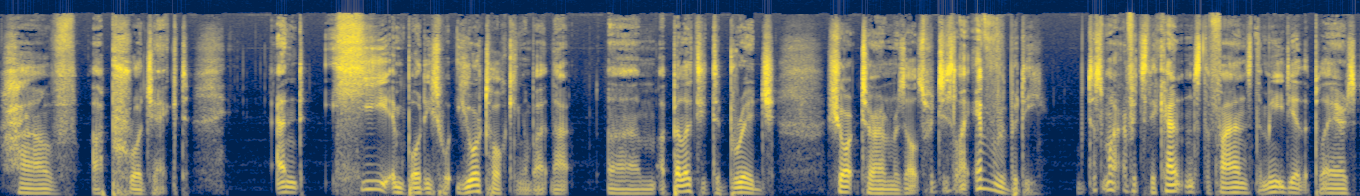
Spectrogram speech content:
have a project, and he embodies what you're talking about that um, ability to bridge short term results, which is like everybody. It doesn't matter if it's the accountants, the fans, the media, the players.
